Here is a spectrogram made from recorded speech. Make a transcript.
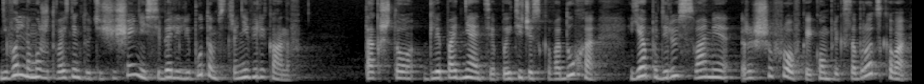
невольно может возникнуть ощущение себя лилипутом в стране великанов – так что для поднятия поэтического духа я поделюсь с вами расшифровкой комплекса Бродского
